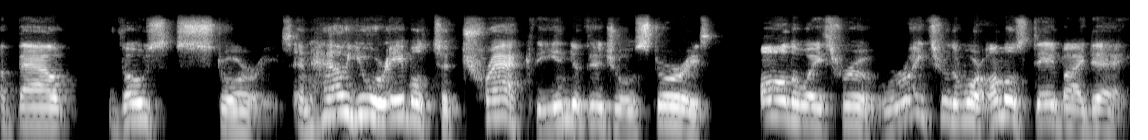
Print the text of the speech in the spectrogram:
about those stories and how you were able to track the individual stories all the way through, right through the war, almost day by day.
